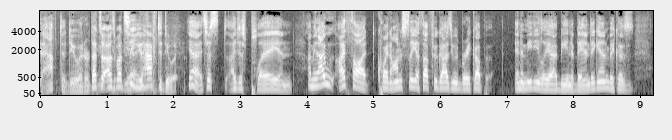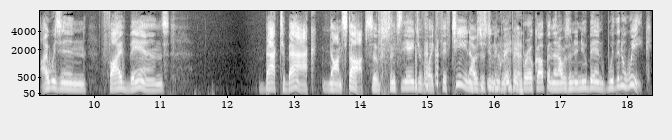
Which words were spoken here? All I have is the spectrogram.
have to do it. Or That's what I was about to say. You yeah. have to do it. Yeah, it's just I just play, and I mean, I I thought quite honestly, I thought Fugazi would break up, and immediately I'd be in a band again because I was in five bands back to back nonstop. So since the age of like 15, I was just in a group band. and broke up, and then I was in a new band within a week,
